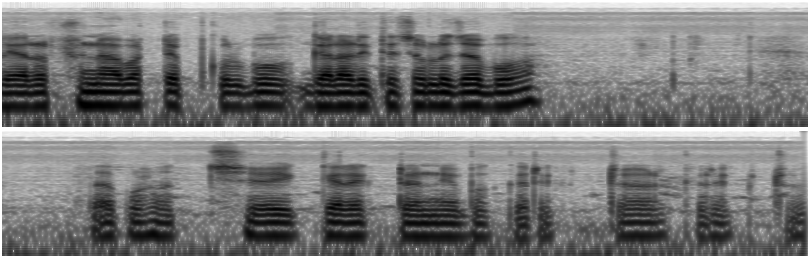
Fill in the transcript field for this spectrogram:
লেয়ার অপশনে আবার ট্যাপ করব গ্যালারিতে চলে যাব। তারপর হচ্ছে ক্যারেক্টার নেব ক্যারেক্টার ক্যারেক্টার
